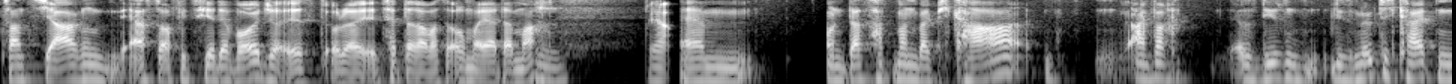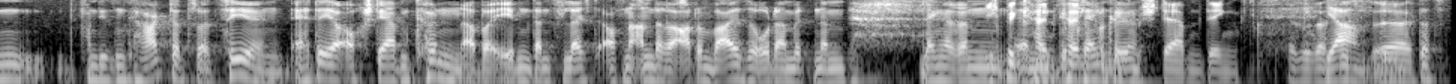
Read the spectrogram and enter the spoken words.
20 Jahren erster Offizier der Voyager ist oder etc., was auch immer er da macht. Mhm. Ja. Ähm, und das hat man bei Picard einfach also diesen, diese Möglichkeiten von diesem Charakter zu erzählen. Er hätte ja auch sterben können, aber eben dann vielleicht auf eine andere Art und Weise oder mit einem längeren. Ich bin kein ähm, Fan von diesem Sterben-Ding. Also das ja, ist, äh das,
